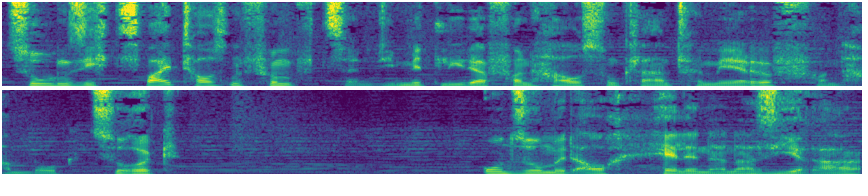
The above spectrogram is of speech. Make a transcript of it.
zogen sich 2015 die Mitglieder von Haus und Clan Tremere von Hamburg zurück. Und somit auch Helena Nasira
